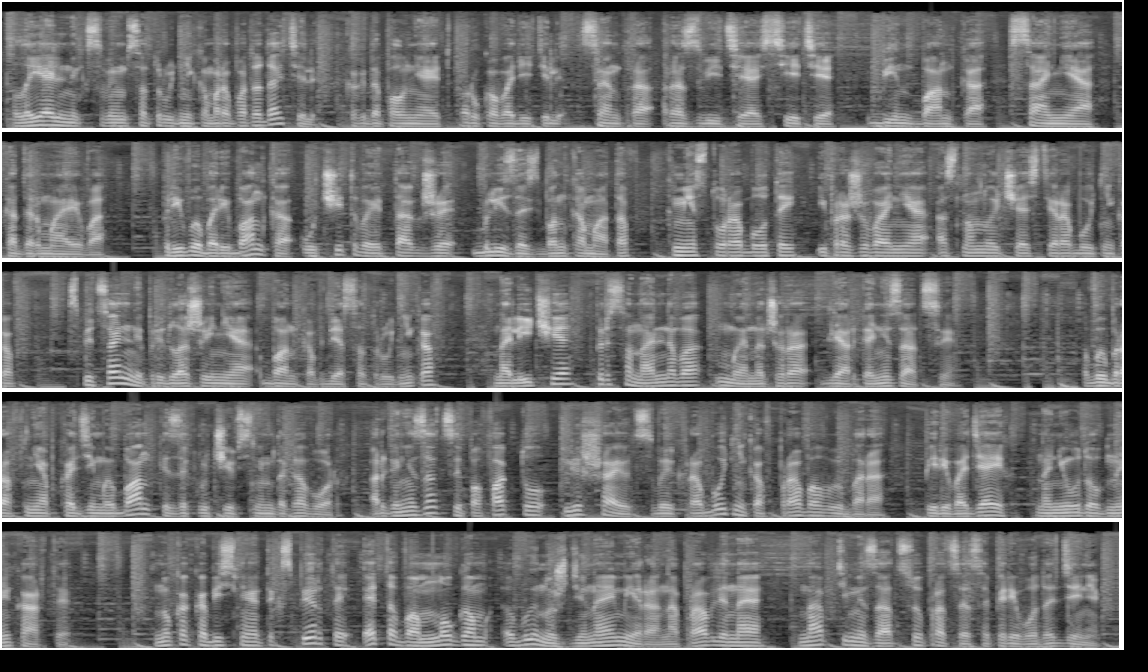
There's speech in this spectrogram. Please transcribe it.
Лояльный к своим сотрудникам работодатель, как дополняет руководитель Центра развития сети Бинбанка Сания Кадырмаева, при выборе банка учитывает также близость банкоматов к месту работы и проживания основной части работников, специальные предложения банков для сотрудников, наличие персонального менеджера для организации – Выбрав необходимый банк и заключив с ним договор, организации по факту лишают своих работников права выбора, переводя их на неудобные карты. Но, как объясняют эксперты, это во многом вынужденная мера, направленная на оптимизацию процесса перевода денег.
